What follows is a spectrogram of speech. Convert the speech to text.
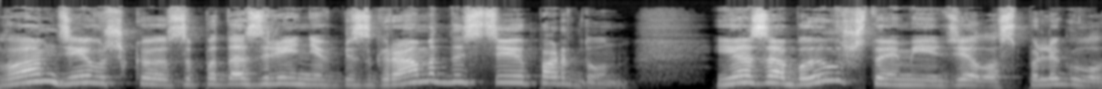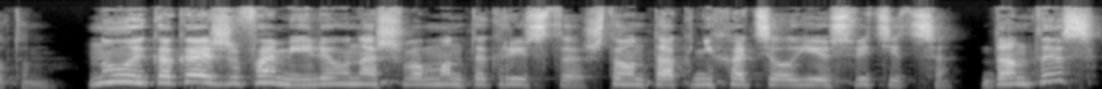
Вам, девушка, за подозрение в безграмотности, пардон. Я забыл, что имею дело с полиглотом. Ну и какая же фамилия у нашего Монте-Кристо, что он так не хотел ею светиться? Дантес?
